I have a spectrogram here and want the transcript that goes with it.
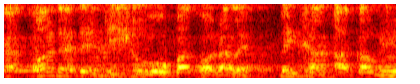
ကသွားတတ်တဲ့ဒီလူကိုပါခေါ်တာလဲသိခံအကောင်းနေ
